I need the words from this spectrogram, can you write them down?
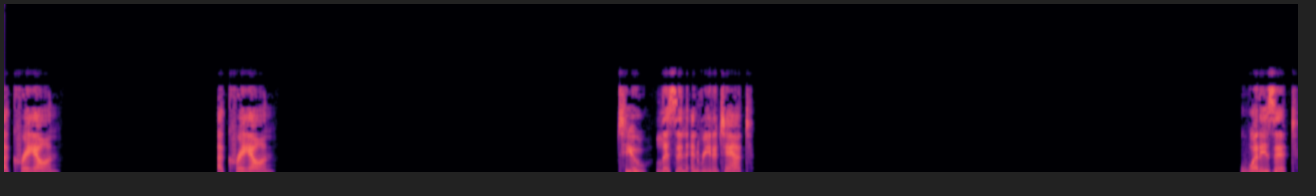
A crayon. A crayon. Two, listen and read a chant. What is it?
